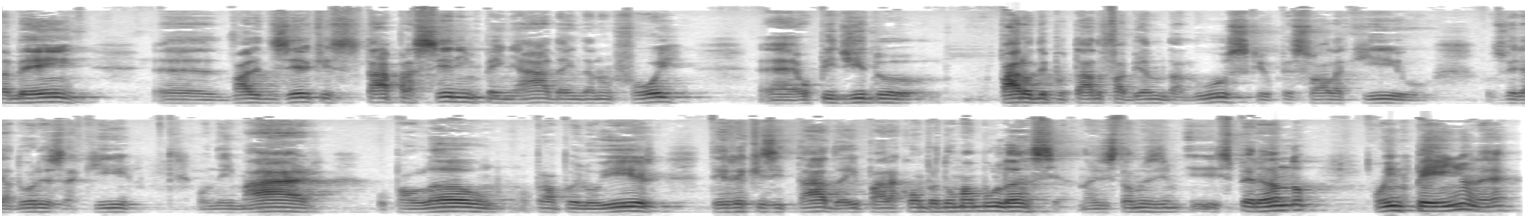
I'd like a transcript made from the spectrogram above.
Também é, vale dizer que está para ser empenhada, ainda não foi, é, o pedido para o deputado Fabiano da Luz, que o pessoal aqui, o, os vereadores aqui, o Neymar, o Paulão, o próprio Eloir, tem requisitado aí para a compra de uma ambulância. Nós estamos esperando o empenho, né,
